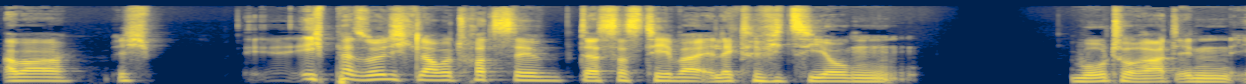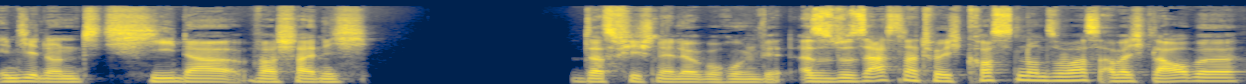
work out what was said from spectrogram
aber ich, ich persönlich glaube trotzdem, dass das Thema Elektrifizierung Motorrad in Indien und China wahrscheinlich das viel schneller überholen wird. Also du sagst natürlich Kosten und sowas, aber ich glaube,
